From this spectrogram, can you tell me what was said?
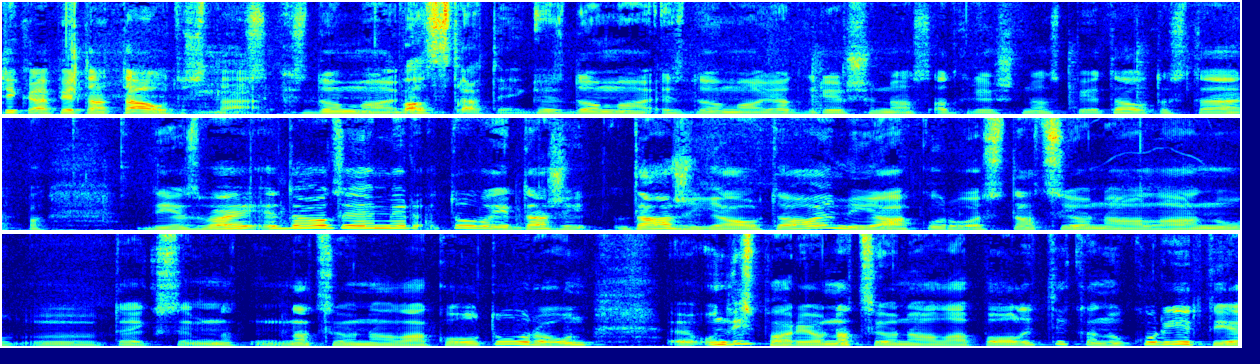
tikai pie tā tautas tērpa? Es domāju, valsts stratēģija. Es domāju, es domāju atgriešanās, atgriešanās pie tautas tērpa Diez vai daudziem ir, ir daži, daži jautājumi, jā, kuros nacionālā, nu, teiksim, nacionālā kultūra un, un vispār jau nacionālā politika, nu, kur ir tie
